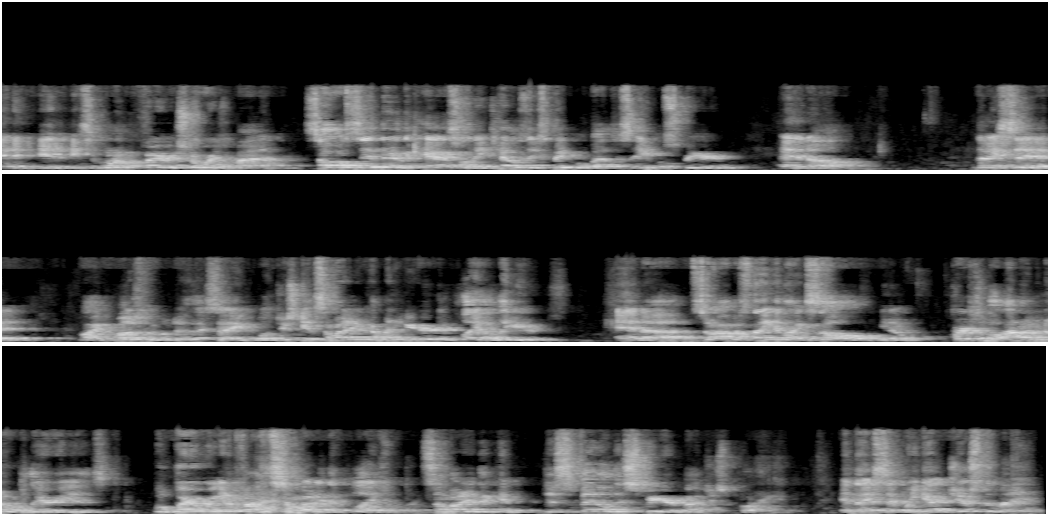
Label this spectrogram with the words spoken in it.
and it, it, it's one of my favorite stories of mine. Saul's sitting there in the castle, and he tells these people about this evil spirit, and um, they said, like most people do, they say, "Well, just get somebody to come in here and play a leader." And uh, so I was thinking, like Saul, you know, first of all, I don't even know what a lyre is, but where are we going to find somebody that plays one? Somebody that can dispel this spirit by just playing. And they said, "We got just the man.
